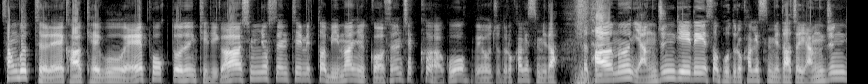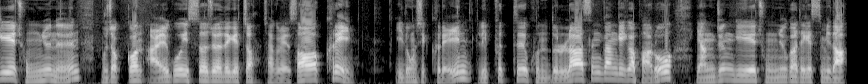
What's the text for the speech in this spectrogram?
상부 틀의 각 개구의 폭도는 길이가 16cm 미만일 것은 체크하고 외워주도록 하겠습니다. 자, 다음은 양중기에 대해서 보도록 하겠습니다. 자, 양중기의 종류는 무조건 알고 있어줘야 되겠죠. 자, 그래서 크레인, 이동식 크레인, 리프트, 곤돌라, 승강기가 바로 양중기의 종류가 되겠습니다.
